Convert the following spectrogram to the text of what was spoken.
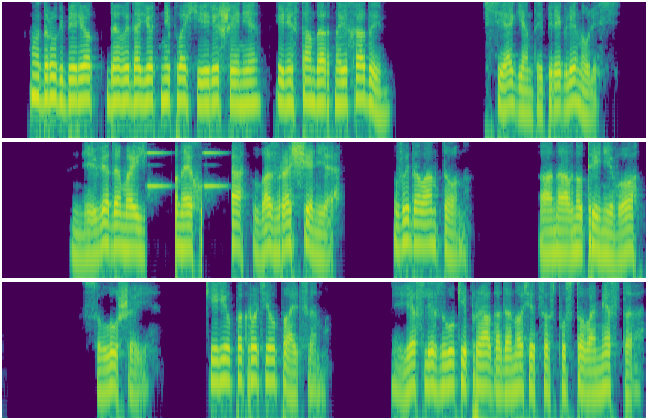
— «вдруг берет да выдает неплохие решения и нестандартные ходы». Все агенты переглянулись. «Неведомая ебаная хуйня возвращение», — выдал Антон. «Она внутри него?» «Слушай», — Кирилл покрутил пальцем. «Если звуки правда доносятся с пустого места,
